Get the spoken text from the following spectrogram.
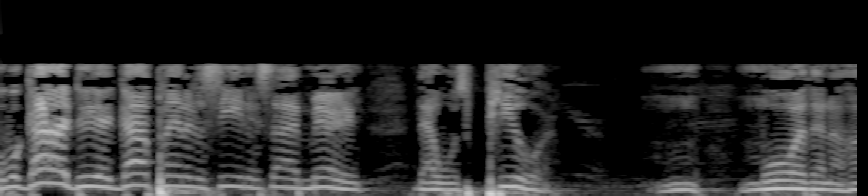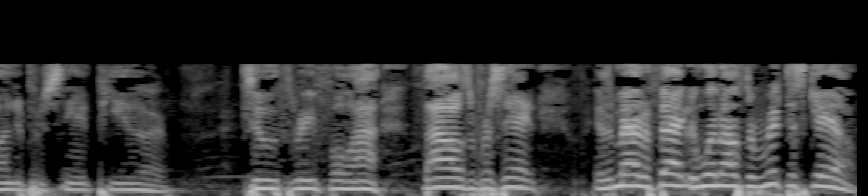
but what God did, God planted a seed inside Mary that was pure, more than a hundred percent pure, two, three, four, thousand percent. As a matter of fact, it went off the Richter scale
